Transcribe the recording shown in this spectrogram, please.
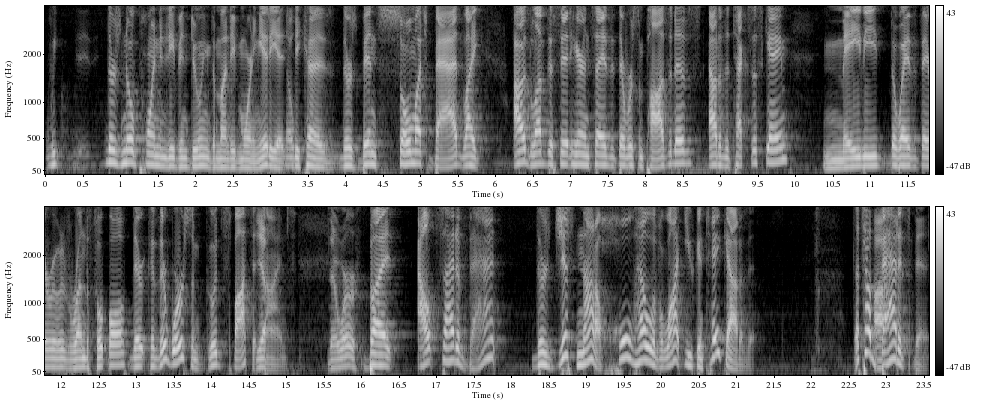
we. There's no point in even doing the Monday morning idiot Nope. because there's been so much bad. Like, I would love to sit here and say that there were some positives out of the Texas game. Maybe the way that they were able to run the football there, because there were some good spots at Yep. times. There were. But outside of that, there's just not a whole hell of a lot you can take out of it. That's how bad it's been.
